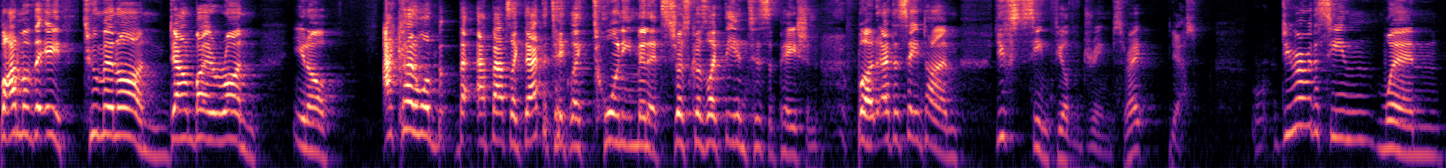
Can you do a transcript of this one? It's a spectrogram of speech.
bottom of the eighth, two men on, down by a run. You know, I kind of want b- at bats like that to take like 20 minutes just because like the anticipation. But at the same time, you've seen Field of Dreams, right? Yes. Do you remember the scene when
